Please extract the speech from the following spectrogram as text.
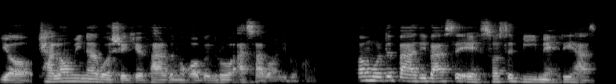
یا کلامی نباشه که فرد مقابل رو عصبانی بکنه. و مورد بعدی بحث احساس بیمهری هست.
